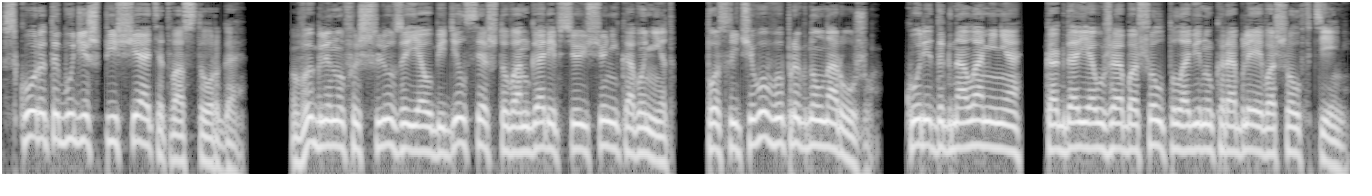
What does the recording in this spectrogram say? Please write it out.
Скоро ты будешь пищать от восторга». Выглянув из шлюза, я убедился, что в ангаре все еще никого нет, после чего выпрыгнул наружу. Кори догнала меня, когда я уже обошел половину корабля и вошел в тень.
